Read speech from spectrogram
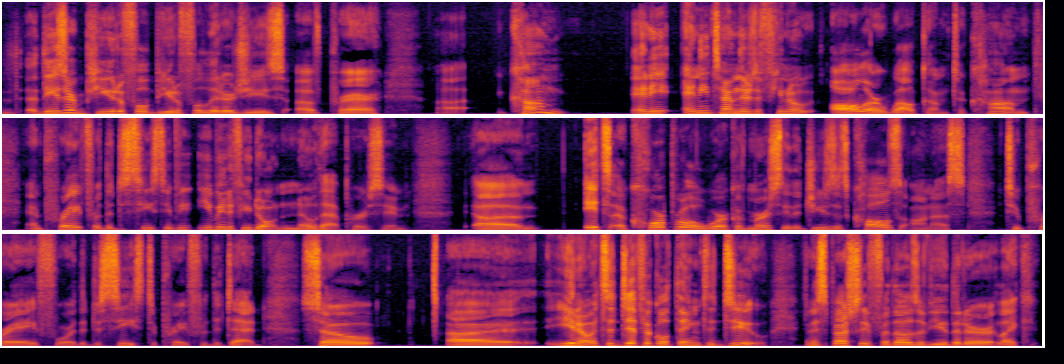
Th- these are beautiful, beautiful liturgies of prayer. Uh, come any anytime there's a funeral, all are welcome to come and pray for the deceased, if you, even if you don't know that person. Um, it's a corporal work of mercy that Jesus calls on us to pray for the deceased, to pray for the dead. So, uh, you know, it's a difficult thing to do, and especially for those of you that are like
